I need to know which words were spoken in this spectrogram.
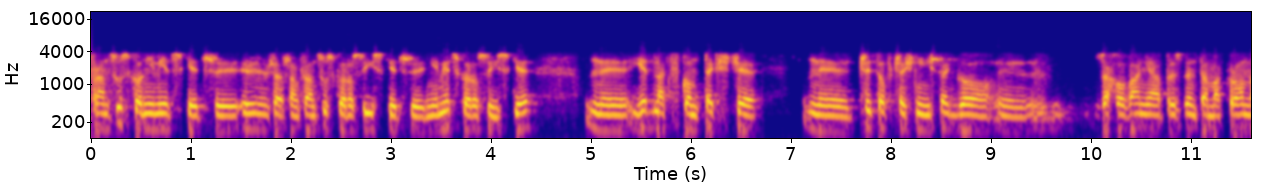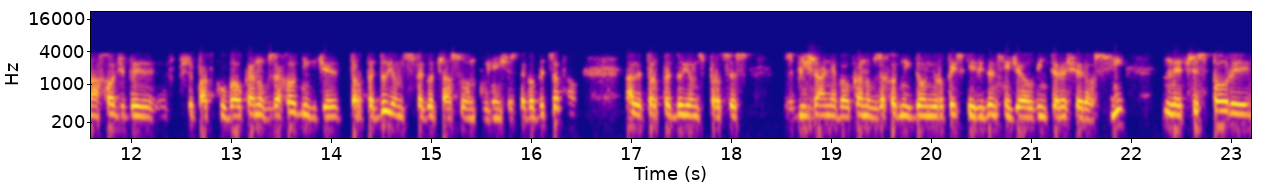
francusko-niemieckie, czy, przepraszam, francusko-rosyjskie, czy niemiecko-rosyjskie, jednak w kontekście czy to wcześniejszego zachowania prezydenta Macrona, choćby w przypadku Bałkanów Zachodnich, gdzie torpedując swego czasu, on później się z tego wycofał, ale torpedując proces zbliżania Bałkanów Zachodnich do Unii Europejskiej ewidentnie działał w interesie Rosji, czy spory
